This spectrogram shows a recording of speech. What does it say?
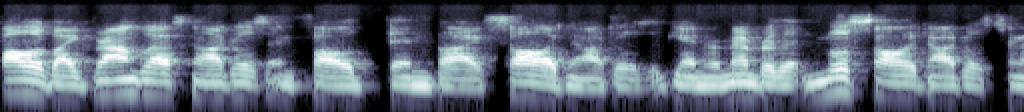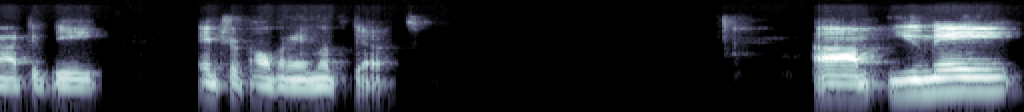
followed by ground glass nodules and followed then by solid nodules. Again, remember that most solid nodules turn out to be intrapulmonary lymph nodes. Um, you may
